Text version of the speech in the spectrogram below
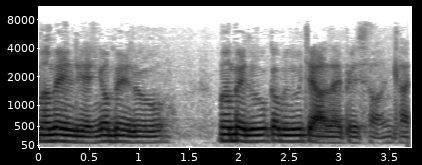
เมื่อไม่เรียนก็ไม่รู้ เมื่อไม่รู้ก็ไม่รู้จะอะไรไปสอนใคร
